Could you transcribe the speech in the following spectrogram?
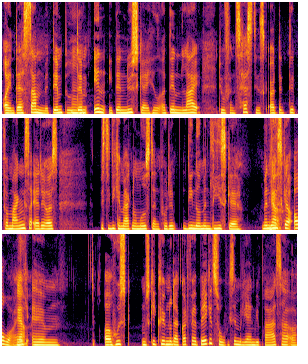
og endda sammen med dem byde mm. dem ind i den nysgerrighed og den leg. Det er jo fantastisk, og det, det, for mange så er det også, hvis de lige kan mærke noget modstand på det, lige noget, man lige skal, man ja. lige skal over. Ja. Ikke? Øhm, og husk, måske købe noget, der er godt for jer begge to, for eksempel ja, en vibrator og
